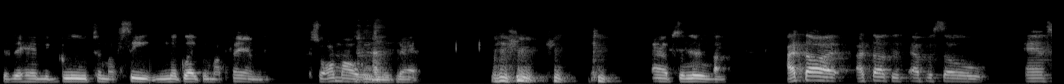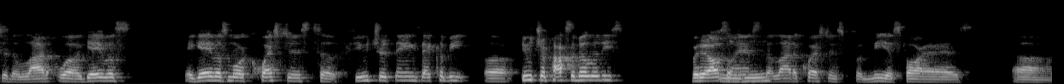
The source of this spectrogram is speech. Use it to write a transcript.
because it had me glued to my seat and neglecting my family. So I'm always with that. Absolutely. I thought I thought this episode answered a lot. Of, well, it gave us it gave us more questions to future things that could be uh, future possibilities, but it also Mhm. answered a lot of questions for me as far as uh,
